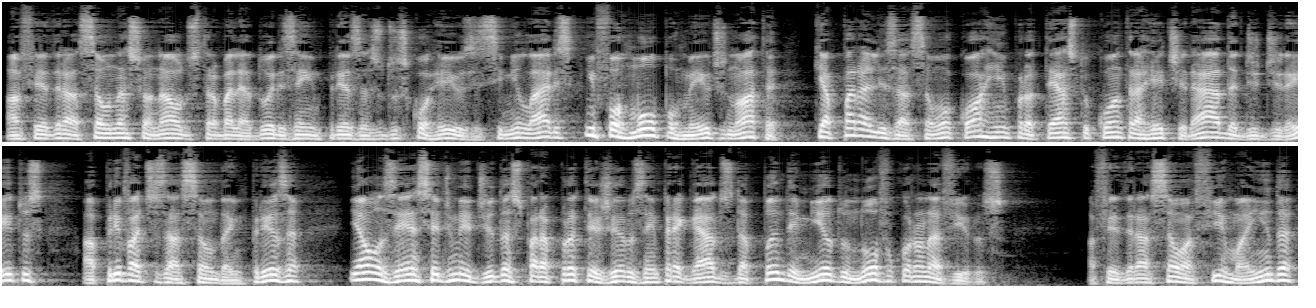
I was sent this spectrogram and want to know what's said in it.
A Federação Nacional dos Trabalhadores em Empresas dos Correios e similares informou por meio de nota que a paralisação ocorre em protesto contra a retirada de direitos, a privatização da empresa e a ausência de medidas para proteger os empregados da pandemia do novo coronavírus. A federação afirma ainda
